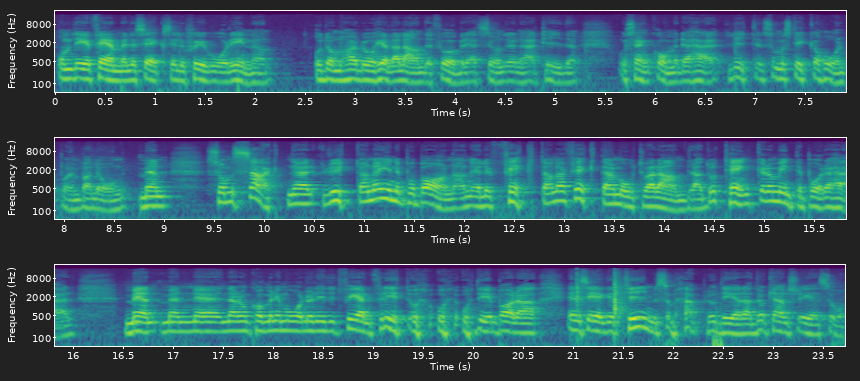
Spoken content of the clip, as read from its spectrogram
om det är fem eller sex eller sju år innan. Och de har då hela landet förberett sig under den här tiden. Och sen kommer det här, lite som att sticka hål på en ballong. Men som sagt, när ryttarna är inne på banan, eller fäktarna fäktar mot varandra, då tänker de inte på det här. Men, men eh, när de kommer i mål och ridit felfritt och, och, och, det är bara ens eget team som applåderar, då kanske det är så.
